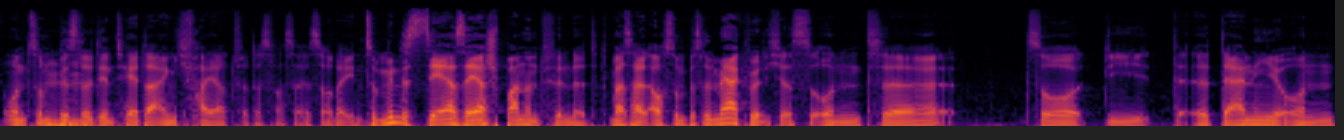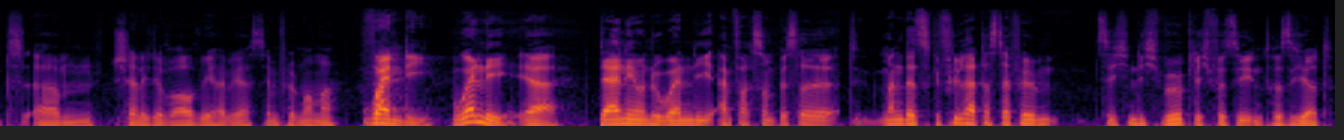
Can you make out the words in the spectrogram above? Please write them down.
und so ein mhm. bisschen den Täter eigentlich feiert für das, was er ist oder ihn zumindest sehr, sehr spannend findet, was halt auch so ein bisschen merkwürdig ist und äh, so die D äh, Danny und ähm, Shelley Duvall, wie, wie heißt der Film nochmal? Wendy. Wendy, ja. Danny und Wendy einfach so ein bisschen, man das Gefühl hat, dass der Film sich nicht wirklich für sie interessiert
